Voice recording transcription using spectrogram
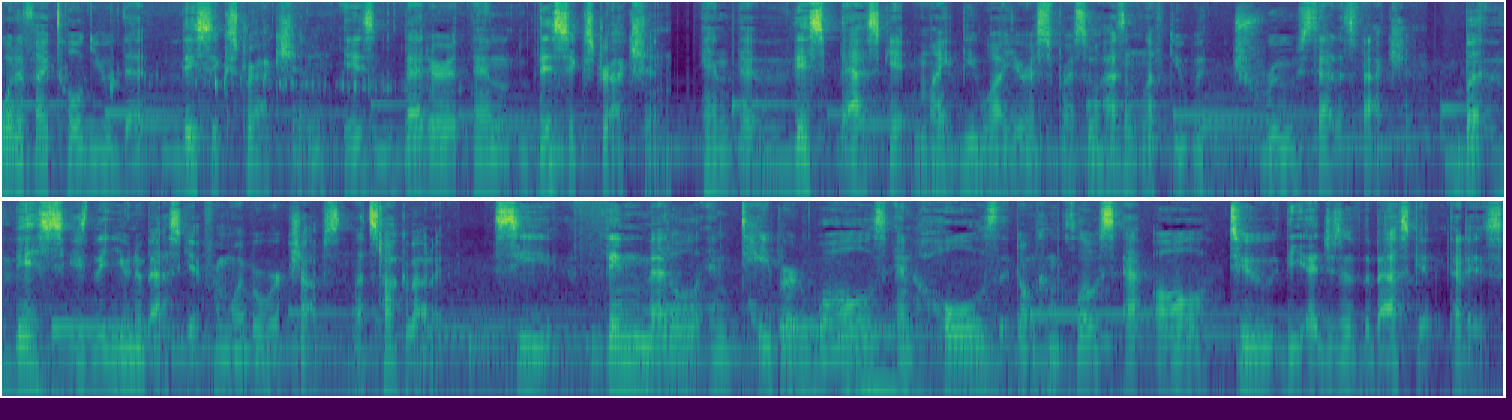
What if I told you that this extraction is better than this extraction, and that this basket might be why your espresso hasn't left you with true satisfaction? But this is the Unibasket from Weber Workshops. Let's talk about it. See, thin metal and tapered walls and holes that don't come close at all to the edges of the basket, that is,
